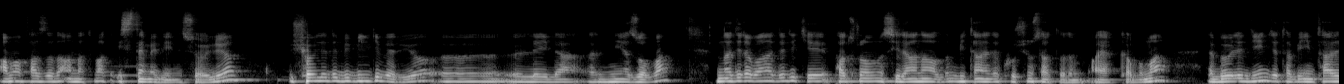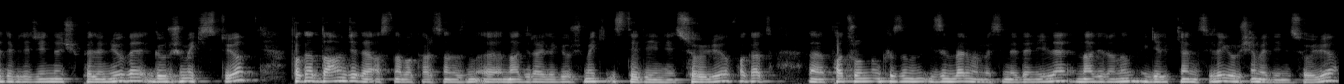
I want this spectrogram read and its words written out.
ama fazla da anlatmak istemediğini söylüyor. Şöyle de bir bilgi veriyor e, Leyla Niyazova. Nadire bana dedi ki patronumun silahını aldım bir tane de kurşun sakladım ayakkabıma. E, böyle deyince tabii intihar edebileceğinden şüpheleniyor ve görüşmek istiyor. Fakat daha önce de aslına bakarsanız e, Nadira ile görüşmek istediğini söylüyor. Fakat e, patronunun kızının izin vermemesi nedeniyle Nadira'nın gelip kendisiyle görüşemediğini söylüyor.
